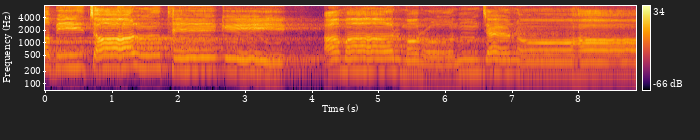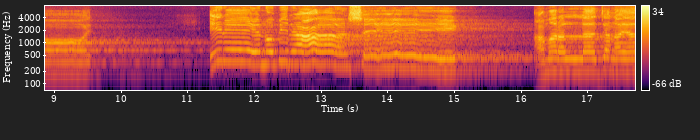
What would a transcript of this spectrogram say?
অবিচল থেকে আমার মরণ যেন হয়। এরে নবীর আশে আমার আল্লাহ জানায়া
